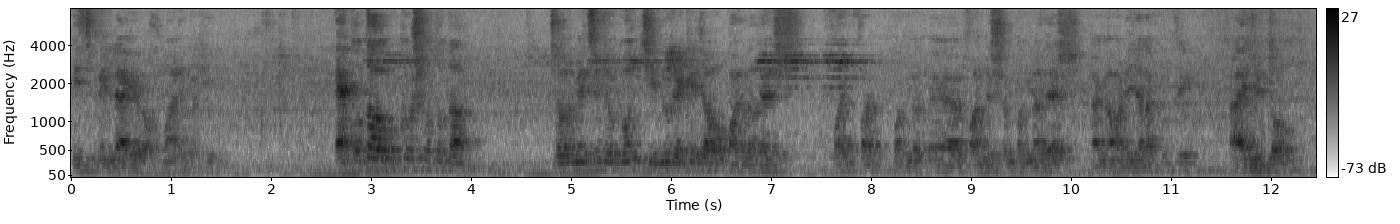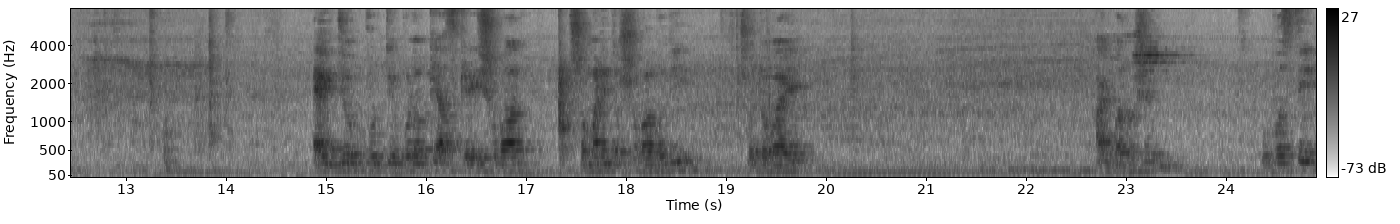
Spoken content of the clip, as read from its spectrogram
বিসমিল্লাহির রহমানির রহিম। একতা, ঐক্য, সততা জন্মেছে যখন চিহ্ন রেখে যাও বাংলাদেশ ফাউন্ডেশন বাংলাদেশ রাঙ্গামাটি জেলা কর্তৃক আয়োজিত। এক যুগ পূর্তি উপলক্ষে আজকের এই সভার সম্মানিত সভাপতি ছোট ভাই আকবর হোসেন উপস্থিত।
